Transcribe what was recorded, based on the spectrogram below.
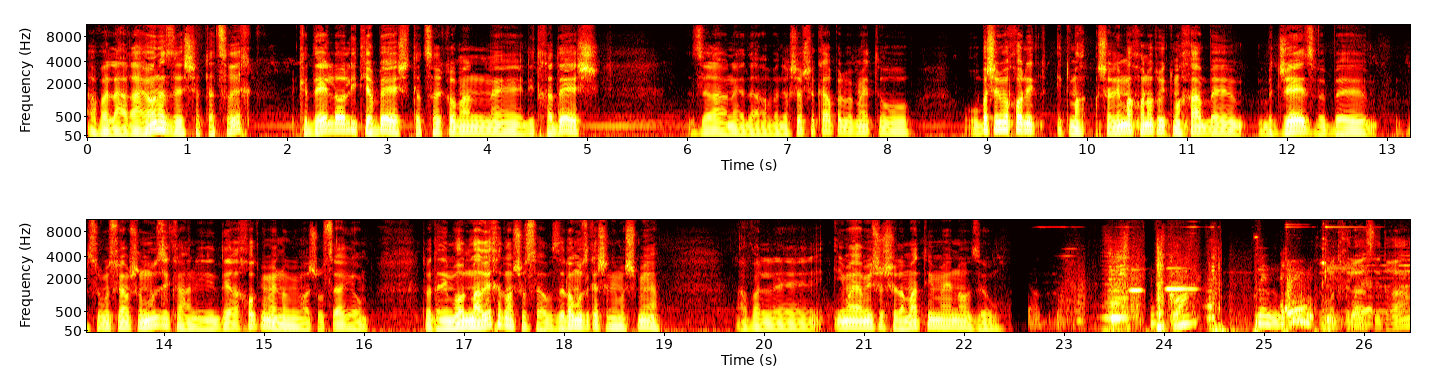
אבל הרעיון הזה שאתה צריך, כדי לא להתייבש, אתה צריך כל הזמן אה, להתחדש, זה רעיון נהדר. ואני חושב שקרפל באמת הוא... הוא בשנים האחרונות, התמח... השנים האחרונות הוא התמחה ב... בג'אז ובסוג מסוים של מוזיקה. אני די רחוק ממנו ממה שהוא עושה היום. זאת אומרת, אני מאוד מעריך את מה שהוא עושה, אבל זה לא מוזיקה שאני משמיע. אבל uh, אם היה מישהו שלמדתי ממנו, זה הוא. היום מתחילה הסדרה,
